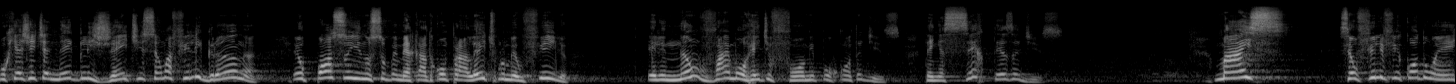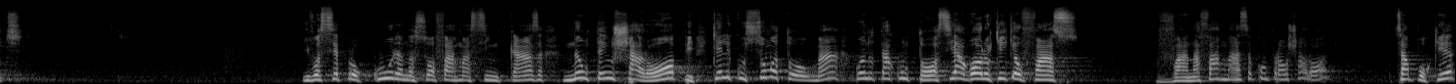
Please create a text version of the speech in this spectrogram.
porque a gente é negligente, isso é uma filigrana. Eu posso ir no supermercado comprar leite para o meu filho, ele não vai morrer de fome por conta disso. Tenha certeza disso. Mas, seu filho ficou doente, e você procura na sua farmácia em casa, não tem o xarope que ele costuma tomar quando está com tosse. E agora o que, que eu faço? Vá na farmácia comprar o xarope. Sabe por quê?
